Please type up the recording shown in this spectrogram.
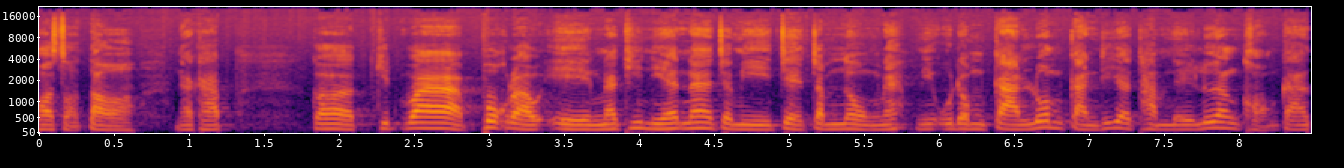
พสตนะครับ ก็คิดว่าพวกเราเองนะที่นี้น่าจะมีเจตจำนงนะมีอุดมการร่วมกันที่จะทำในเรื่องของการ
